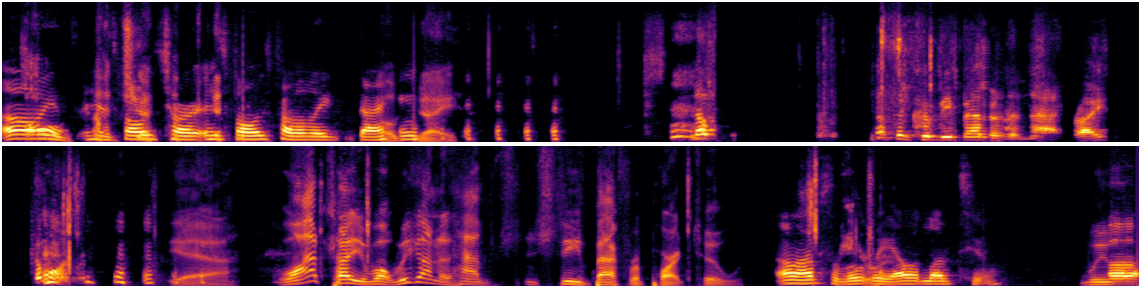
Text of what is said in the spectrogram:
Oh, his, gotcha. his phone's chart. His phone's probably dying. Okay. Nothing, nothing could be better than that, right? Come on. Yeah. Well, I'll tell you what, we're gonna have Steve back for part two. Oh, absolutely. I would love to. We Uh,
